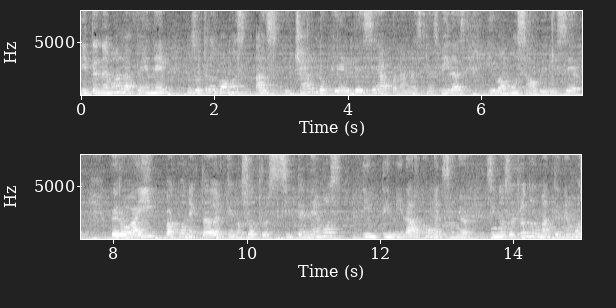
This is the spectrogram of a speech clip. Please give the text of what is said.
y tenemos la fe en Él, nosotros vamos a escuchar lo que Él desea para nuestras vidas y vamos a obedecer. Pero ahí va conectado el que nosotros, si tenemos intimidad con el Señor, si nosotros nos mantenemos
